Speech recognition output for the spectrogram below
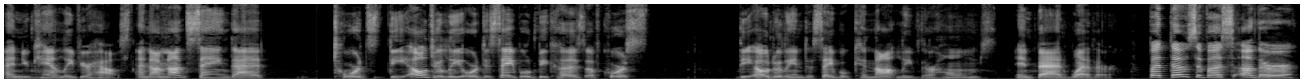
and you can't leave your house? And I'm not saying that towards the elderly or disabled because, of course, the elderly and disabled cannot leave their homes in bad weather. But those of us other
